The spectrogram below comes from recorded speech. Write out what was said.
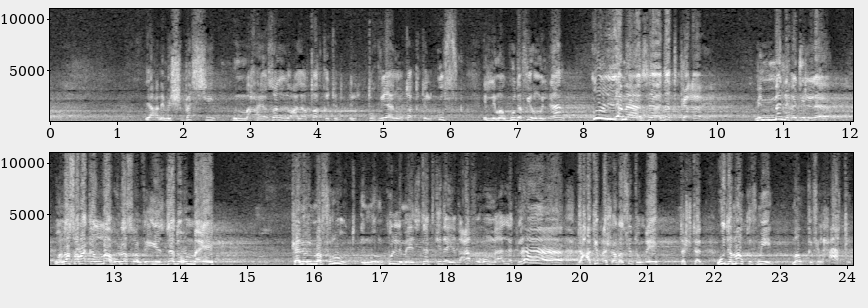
يعني مش بس هم هيظلوا على طاقة الطغيان وطاقة الكفر اللي موجودة فيهم الآن كلما زادتك آية من منهج الله ونصرك الله نصرا في يزدادوا هم إيه؟ كان المفروض إنهم كل ما يزداد كده يضعفوا هم قال لك لا ده هتبقى شراستهم إيه؟ تشتد. وده موقف مين؟ موقف الحاقد.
